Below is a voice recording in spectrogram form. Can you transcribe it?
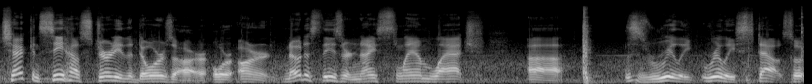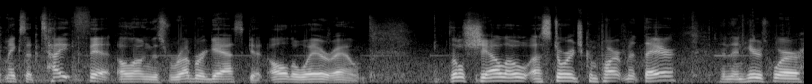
check and see how sturdy the doors are or aren't. Notice these are nice slam latch. Uh, this is really, really stout, so it makes a tight fit along this rubber gasket all the way around. Little shallow uh, storage compartment there, and then here's where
